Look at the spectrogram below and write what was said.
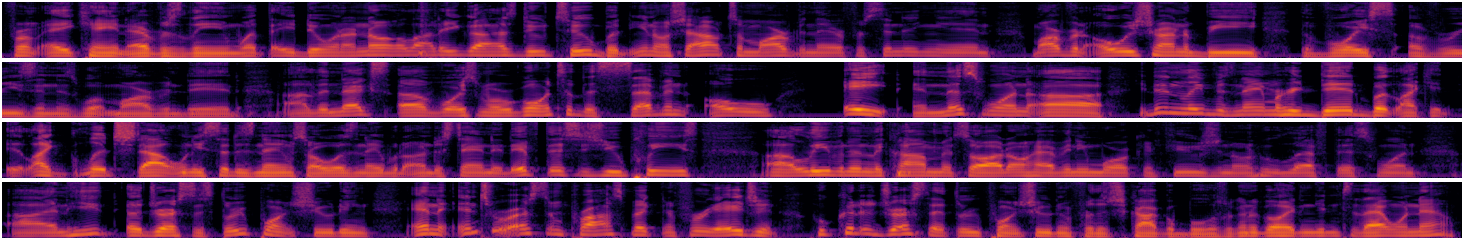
from AK and Eversley and what they do. And I know a lot of you guys do too. But you know, shout out to Marvin there for sending in. Marvin always trying to be the voice of reason is what Marvin did. Uh, the next uh, voicemail, we're going to the 708 eight. And this one, uh, he didn't leave his name, or he did, but like it, it like glitched out when he said his name, so I wasn't able to understand it. If this is you, please uh, leave it in the comments so I don't have any more confusion on who left this one. Uh, and he addresses three point shooting and an interesting prospect and free agent who could address that three point shooting for the Chicago Bulls. We're gonna go ahead and get into that one now.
